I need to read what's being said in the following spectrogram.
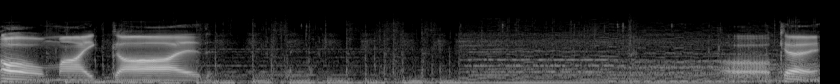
Oh my god. Okay.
